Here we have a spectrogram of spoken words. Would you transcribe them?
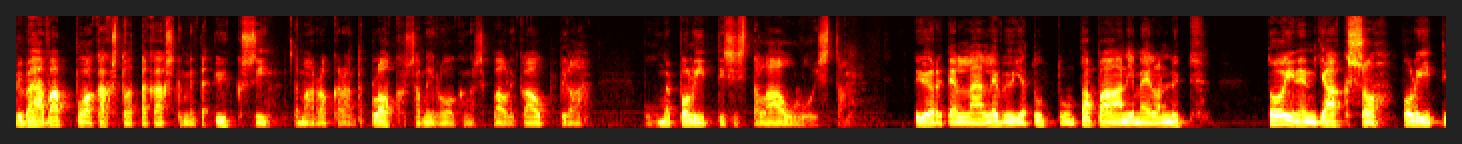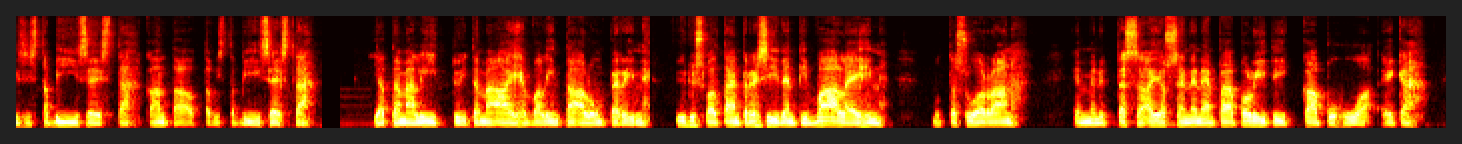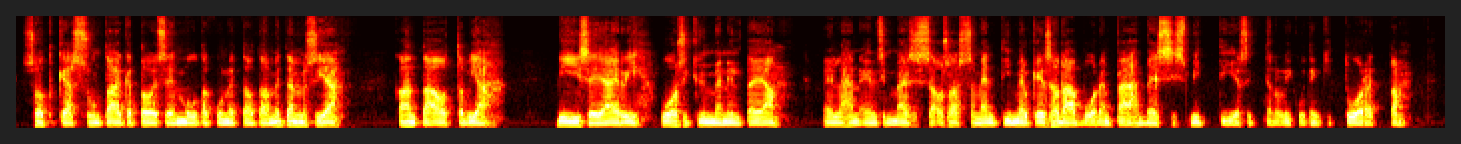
Hyvää vappua 2021. Tämä on Rock Around the Block, Sami Ruokangas ja Pauli Kauppila. Puhumme poliittisista lauluista. Pyöritellään levyjä tuttuun tapaan ja meillä on nyt toinen jakso poliittisista biiseistä, kantaa ottavista biiseistä. Ja tämä liittyi tämä aihevalinta alun perin Yhdysvaltain presidentin vaaleihin, mutta suoraan emme nyt tässä aio sen enempää politiikkaa puhua eikä sotkea suuntaan eikä toiseen muuta kuin, että otamme tämmöisiä kantaa ottavia biisejä eri vuosikymmeniltä ja meillähän ensimmäisessä osassa mentiin melkein sadan vuoden päähän Bessi Smithiin ja sitten oli kuitenkin tuoretta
